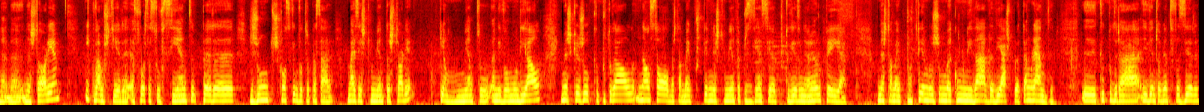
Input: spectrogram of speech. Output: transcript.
na, na, na, história e que vamos ter a força suficiente para juntos conseguirmos ultrapassar mais este momento da história que é um momento a nível mundial, mas que eu julgo que Portugal, não só, mas também por ter neste momento a presidência portuguesa na União Europeia, mas também por termos uma comunidade da diáspora tão grande eh, que poderá eventualmente fazer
